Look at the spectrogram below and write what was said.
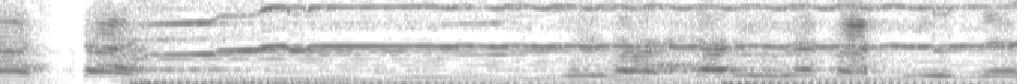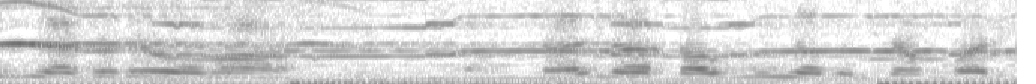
রাস্তায়। এই রাস্তার উড়ে কাটিয়েছে বিরাটে রে বাবা। তাইলে সব লইয়া দেখতাম বাড়ি।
